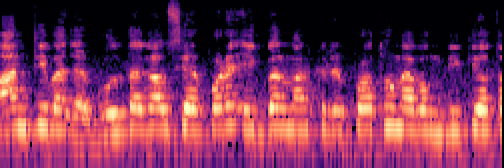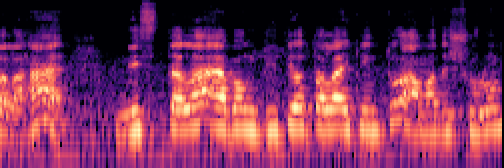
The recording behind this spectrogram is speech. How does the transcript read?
বান্টি বাজার ভুলতা গাউসিয়ার পরে ইকবাল মার্কেটের প্রথম এবং দ্বিতীয় তলা হ্যাঁ? নিচতলা এবং দ্বিতীয় তলায় কিন্তু আমাদের শোরুম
